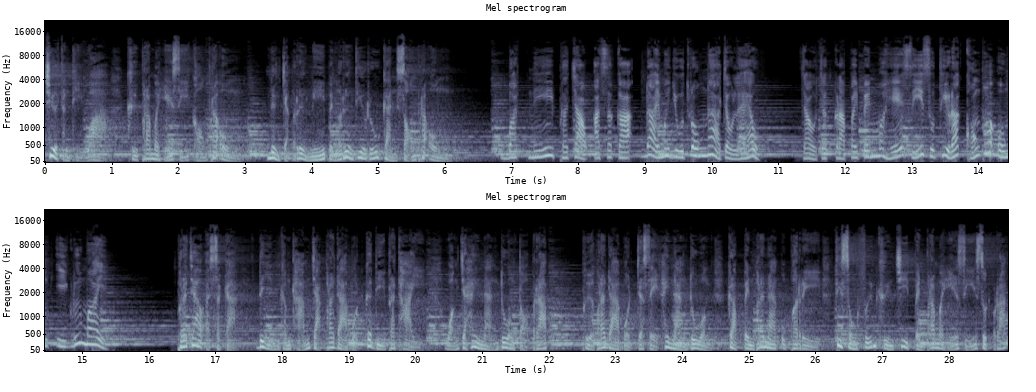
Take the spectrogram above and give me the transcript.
เชื่อทันทีว่า คือพระมเหสีของพระองค์ เนื่องจากเรื่องนี้เป็นเรื่องที่รู้กันสองพระองค์ บัดนี้พระเจ้าอัสกะได้มาอยู่ตรงหน้าเจ้าแล้ว เจ้าจะกลับไปเป็นมเหสีสุดที่รักของพระองค์อีกหรือไม่ พระเจ้าอัสกะได้ยินคำถามจากพระดาบทก็ดีพระทัยหวังจะให้นางด้วงตอบรับ เพื่อพระดาบทจะเสกให้นางด้วง กลับเป็นพระนางอุปรีที่ทรงฟื้นคืนชีพเป็นพระมเหสีสุดรัก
